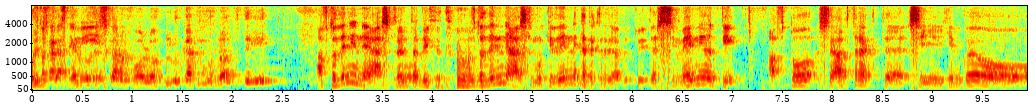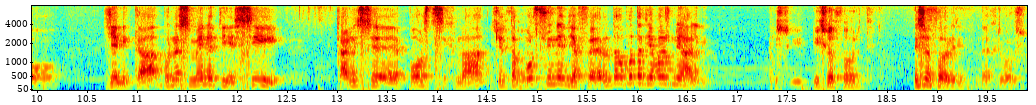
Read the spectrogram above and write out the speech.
Αυτό κάποια στιγμή- Εγώ τους κάνω follow, μου κάνουν μόνο αυτοί. Αυτό δεν είναι άσχημο. Αυτό είναι το αντίθετο. Αυτό δεν είναι άσχημο και δεν είναι κατακριτικό από το Twitter. Σημαίνει ότι αυτό σε abstract, ε, σε γενικό, γενικά μπορεί να σημαίνει ότι εσύ κάνεις ε, post συχνά και τα post σου είναι ενδιαφέροντα οπότε τα διαβάζουν οι άλλοι. Είσαι- Είσαι authority. Είσαι authority, ναι, ακριβώς.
